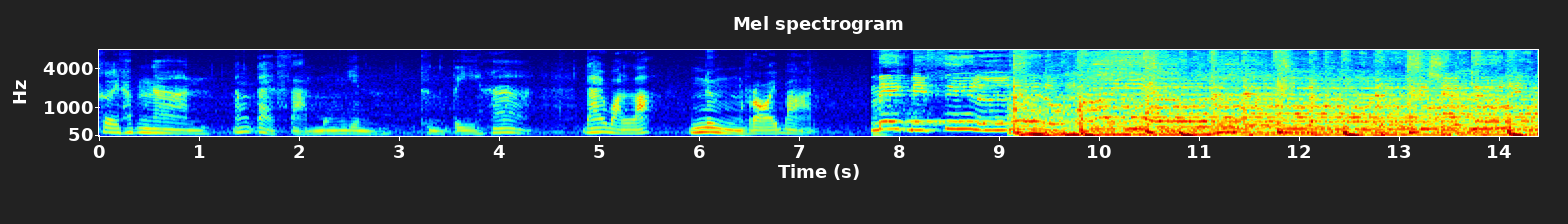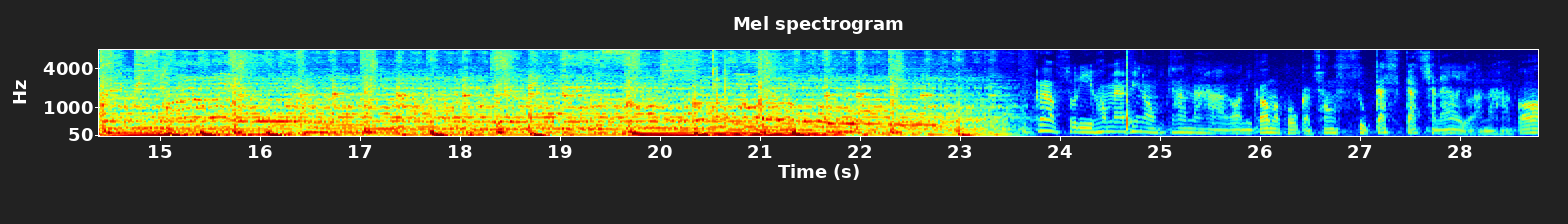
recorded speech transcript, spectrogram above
เคยทำงานตั้งแต่สามโมงเย็นถึงตีห้าได้วันละหนึ่งร้อยบาท Make me feel a little higher. Things you do that make me smile. Make me feel so กราบสวัสดีพ่อแม่พี่น้องทุกท่านนะฮะก็วันนี้ก็มาพบกับช่องสุกัสกัสชาแนลอยู่แล้วนะฮะก็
